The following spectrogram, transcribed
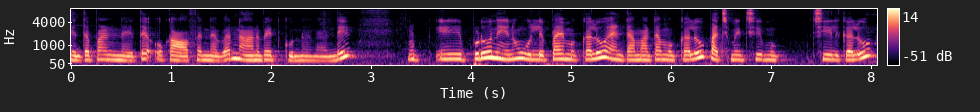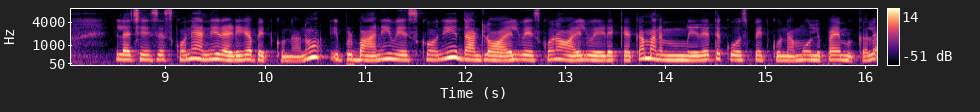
చింతపండుని అయితే ఒక హాఫ్ అన్ అవర్ నానబెట్టుకున్నానండి. ఇప్పుడు నేను ఉల్లిపాయ ముక్కలు అండ్ టమాటా ముక్కలు పచ్చిమిర్చి ముక్క చీలికలు ఇలా చేసేసుకొని అన్నీ రెడీగా పెట్టుకున్నాను. ఇప్పుడు బాణీ వేసుకొని దాంట్లో ఆయిల్ వేసుకొని ఆయిల్ వేడెక్కాక మనం ఏదైతే కోసి పెట్టుకున్నామో ఉల్లిపాయ ముక్కలు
